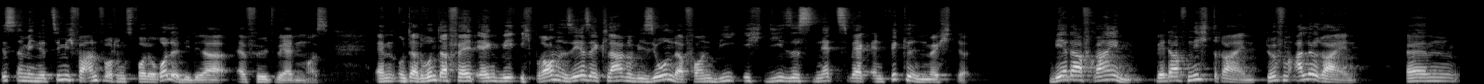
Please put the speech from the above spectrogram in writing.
ist nämlich eine ziemlich verantwortungsvolle Rolle, die da erfüllt werden muss. Ähm, und darunter fällt irgendwie, ich brauche eine sehr, sehr klare Vision davon, wie ich dieses Netzwerk entwickeln möchte. Wer darf rein? Wer darf nicht rein? Dürfen alle rein? Ähm,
